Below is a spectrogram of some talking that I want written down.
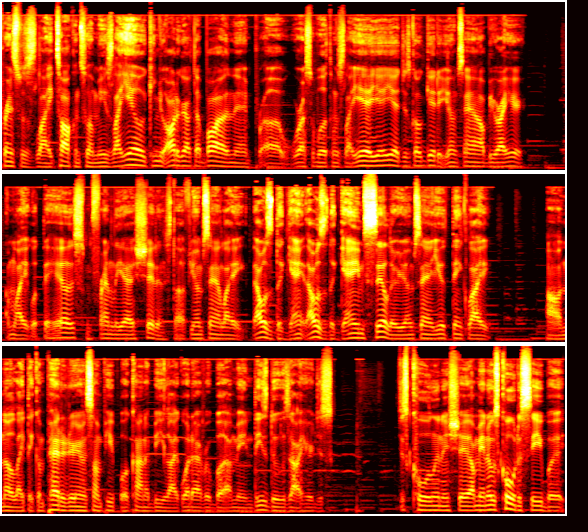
Prince was like talking to him. He was like, yo, can you autograph that ball? And then uh, Russell Wilson was like, yeah, yeah, yeah, just go get it. You know what I'm saying? I'll be right here. I'm like, what the hell? This is some friendly ass shit and stuff. You know what I'm saying? Like that was the game. That was the game sealer. You know what I'm saying? You'd think like, I don't know, like the competitor and some people kind of be like whatever. But I mean, these dudes out here just, just cooling and shit. I mean, it was cool to see, but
